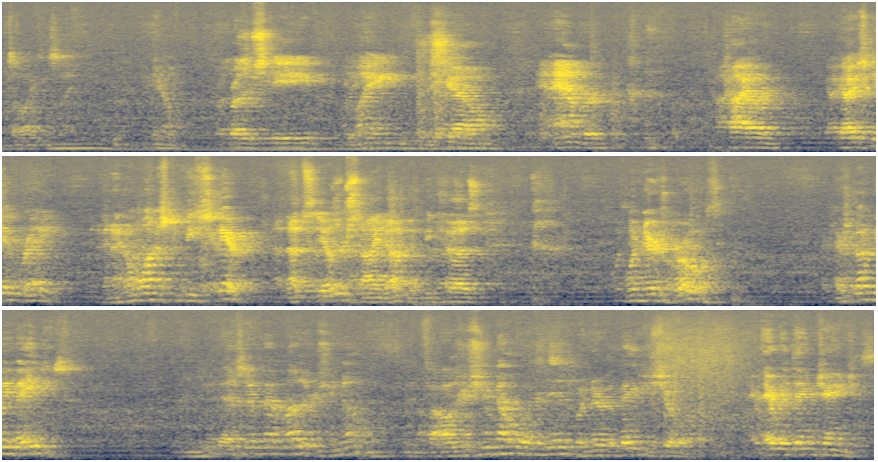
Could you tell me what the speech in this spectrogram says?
that's all I can say. You know, Brother Steve, Elaine, Michelle, Amber, Tyler, guys, get ready. And I don't want us to be scared. Now, That's the other side of it, because when there's growth, there's gonna be babies. And you guys have mothers, you know, and fathers, you know what it is when there's a baby show up. Everything changes.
